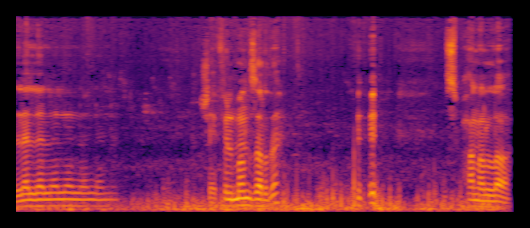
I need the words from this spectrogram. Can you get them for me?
لا لا لا لا لا لا شايفين المنظر ده؟ سبحان الله.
